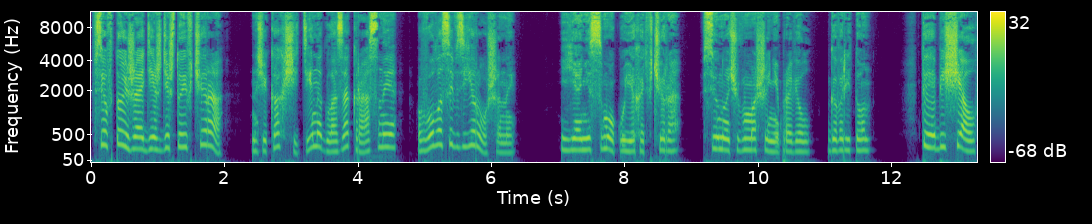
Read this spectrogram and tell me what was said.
Все в той же одежде, что и вчера. На щеках щетина, глаза красные, волосы взъерошены. «Я не смог уехать вчера. Всю ночь в машине провел», — говорит он. «Ты обещал,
